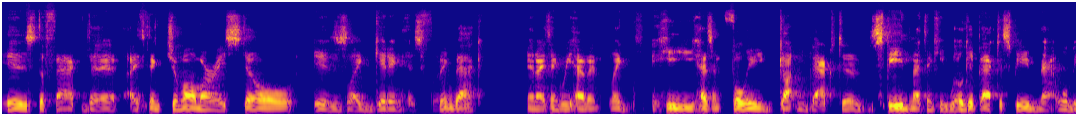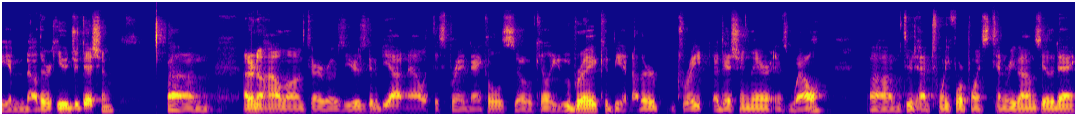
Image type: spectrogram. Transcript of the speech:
is the fact that I think Jamal Murray still is like getting his footing back. And I think we haven't like he hasn't fully gotten back to speed, and I think he will get back to speed, and that will be another huge addition. Um, I don't know how long Terry Rozier is going to be out now with the sprained ankles. So Kelly Oubre could be another great addition there as well. Um, dude had 24 points, 10 rebounds the other day.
